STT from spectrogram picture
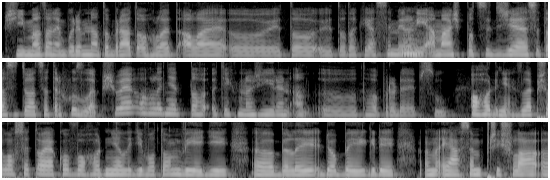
všímat a nebudeme na to brát ohled, ale uh, je, to, je to taky asi milný. Hmm. A máš pocit, že se ta situace trochu zlepšuje ohledně toho, těch množíren a uh, toho prodeje psů? O hodně. Zlepšilo se to jako o hodně, lidi o tom vědí. Uh, byly doby, kdy já jsem přišla uh,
